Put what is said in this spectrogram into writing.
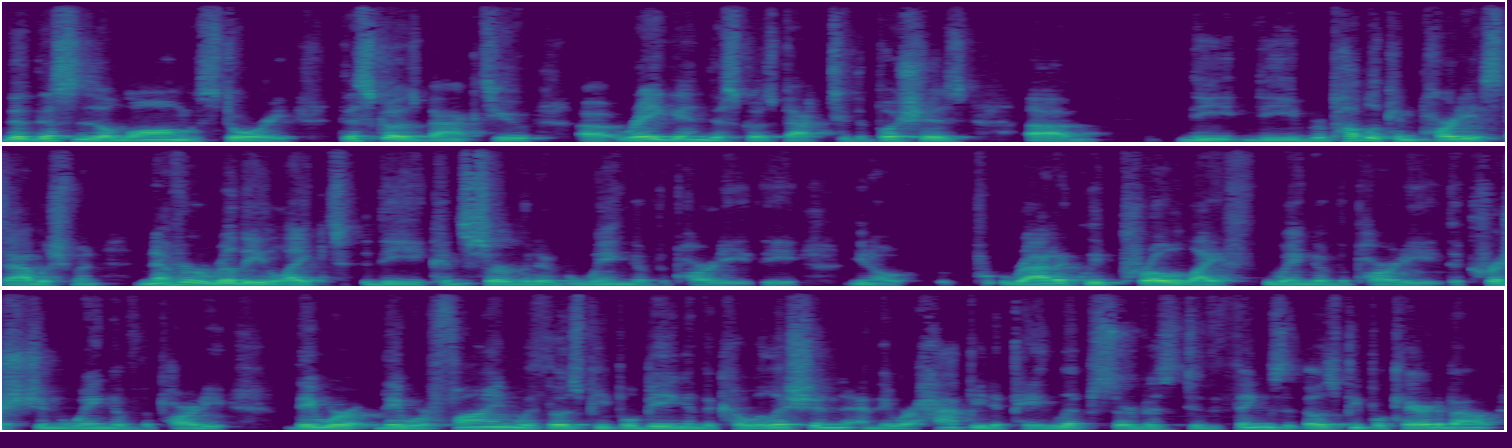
this is a long story. This goes back to uh, reagan. This goes back to the bushes. Um, the the Republican Party establishment never really liked the conservative wing of the party, the you know radically pro-life wing of the party, the Christian wing of the party. They were they were fine with those people being in the coalition, and they were happy to pay lip service to the things that those people cared about.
